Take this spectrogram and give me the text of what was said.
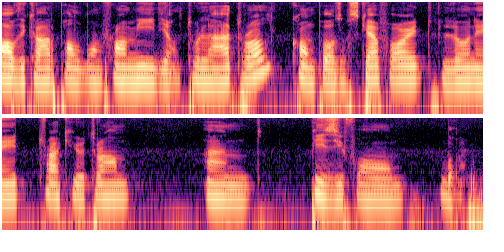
of the carpal bone from medial to lateral composed of scaphoid, lunate, triquetrum, and pisiform bone.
